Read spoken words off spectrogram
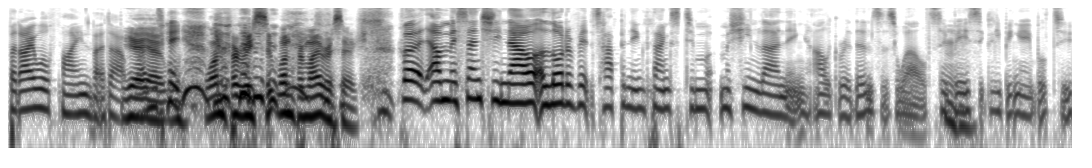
But I will find that out. Yeah, one yeah. one for research, one for my research. But um, essentially now a lot of it's happening thanks to m- machine learning algorithms as well. So mm-hmm. basically being able to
